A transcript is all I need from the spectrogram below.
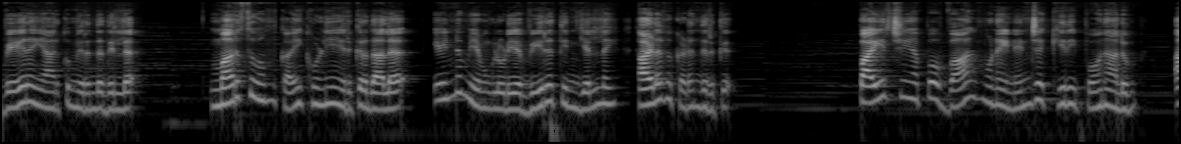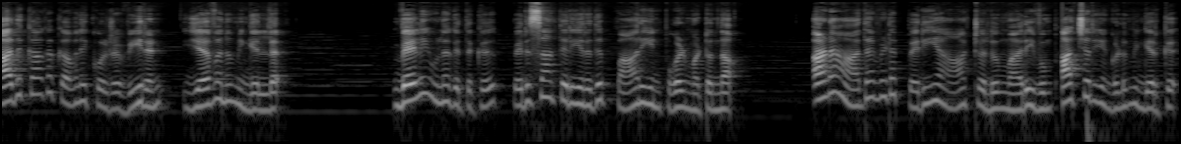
வேற யாருக்கும் இருந்ததில்லை. மருத்துவம் கைக்குள்ளேயே இருக்கிறதால இன்னும் இவங்களுடைய வீரத்தின் எல்லை அளவு கடந்திருக்கு. பயிற்சி அப்போ வால் முனை நெஞ்ச கீறி போனாலும் அதுக்காக கவலை கொள்ற வீரன் எவனும் இங்க இல்ல. வெளி உலகத்துக்கு பெருசா தெரியறது பாரியின் புகழ் மட்டும்தான். ஆனா அதை விட பெரிய ஆற்றலும் அறிவும் ஆச்சரியங்களும் இங்க இருக்கு.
